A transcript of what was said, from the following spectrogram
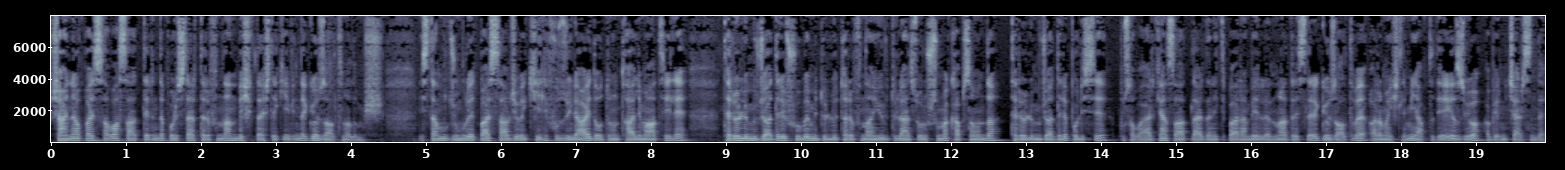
Şahin Alpay sabah saatlerinde polisler tarafından Beşiktaş'taki evinde gözaltına alınmış. İstanbul Cumhuriyet Başsavcı Vekili Fuzuli Aydoğdu'nun talimatı ile Terörle Mücadele Şube Müdürlüğü tarafından yürütülen soruşturma kapsamında terörle mücadele polisi bu sabah erken saatlerden itibaren belirlenen adreslere gözaltı ve arama işlemi yaptı diye yazıyor haberin içerisinde.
